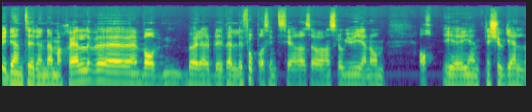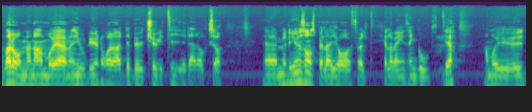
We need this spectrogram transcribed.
i den tiden där man själv eh, var, började bli väldigt fotbollsintresserad. Alltså, han slog ju igenom ja, egentligen 2011 då, men han var ju även, gjorde ju några debut 2010 där också. Men det är ju en sån spelare jag har följt hela vägen sedan Gothia. Han var ju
